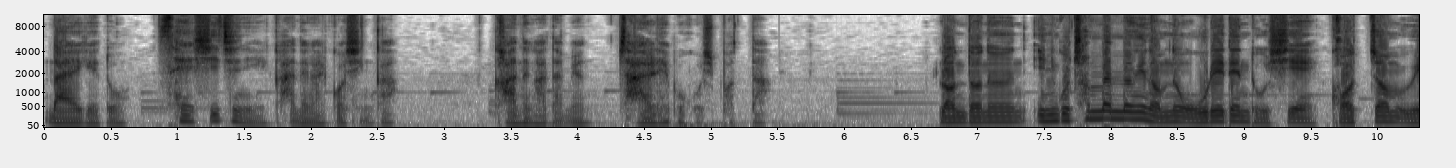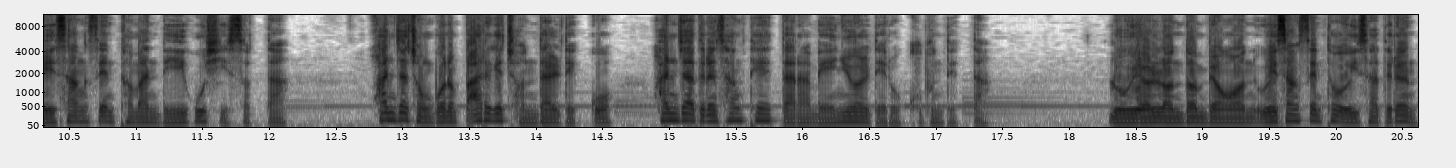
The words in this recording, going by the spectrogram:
나에게도 새 시즌이 가능할 것인가? 가능하다면 잘 해보고 싶었다. 런던은 인구 천만 명이 넘는 오래된 도시에 거점 외상 센터만 네 곳이 있었다. 환자 정보는 빠르게 전달됐고 환자들은 상태에 따라 매뉴얼대로 구분됐다. 로열 런던 병원 외상센터 의사들은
